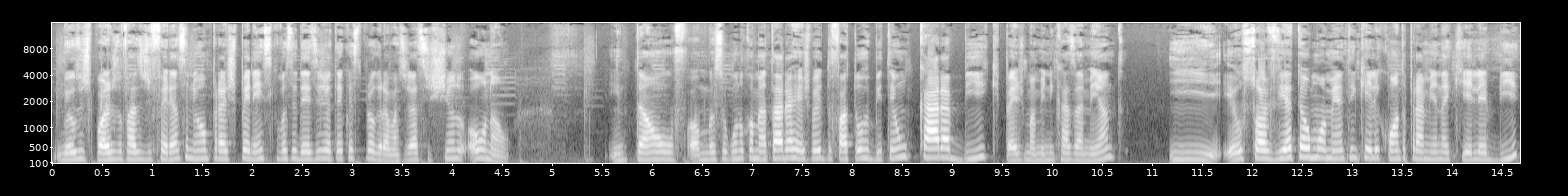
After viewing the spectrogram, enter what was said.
meus spoilers não fazem diferença nenhuma para a experiência que você deseja ter com esse programa, seja assistindo ou não. Então, o, meu segundo comentário é a respeito do fator bi. Tem um cara bi que pede uma mina em casamento. E eu só vi até o momento em que ele conta pra mina que ele é bi.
